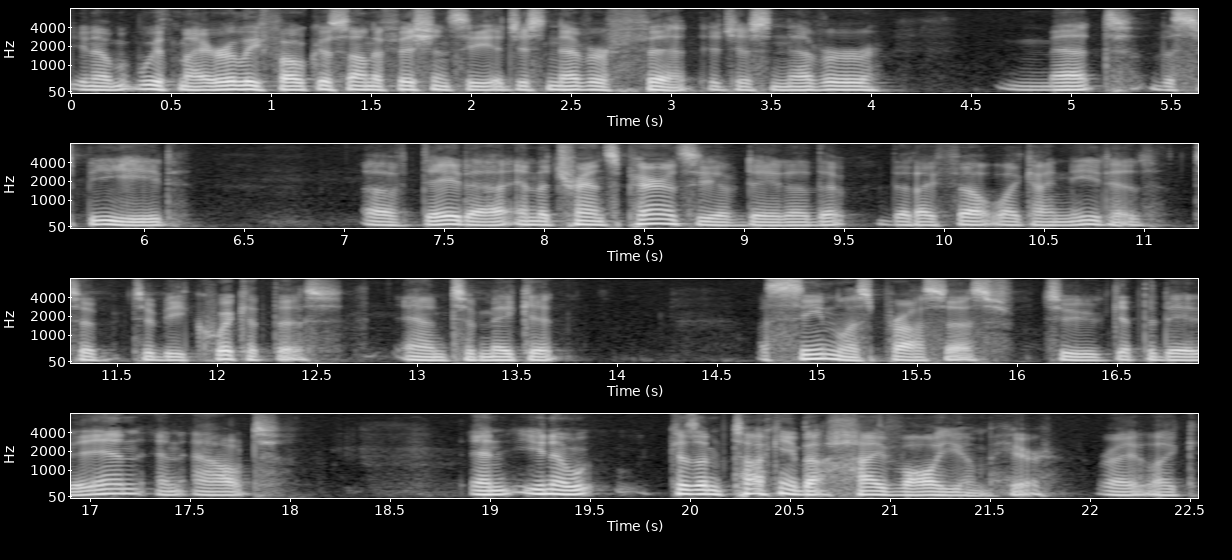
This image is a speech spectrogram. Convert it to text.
you know with my early focus on efficiency, it just never fit. It just never met the speed of data and the transparency of data that that I felt like I needed to to be quick at this and to make it a seamless process to get the data in and out. And you know, because I'm talking about high volume here, right? Like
